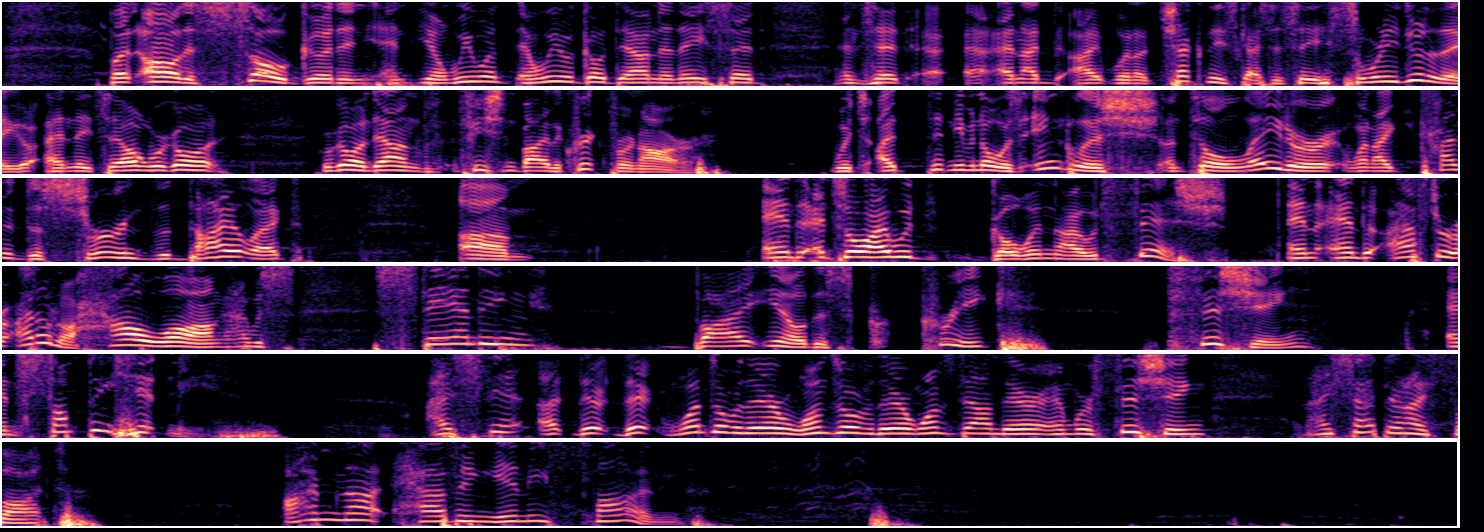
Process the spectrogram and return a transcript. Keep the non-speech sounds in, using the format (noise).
but oh, it's so good. And, and you know, we went and we would go down, and they said, and said, and I, I when I check these guys, I say, "So what do you do today?" And they'd say, "Oh, we're going, we're going down fishing by the creek for an hour." Which I didn't even know was English until later when I kind of discerned the dialect. Um, and, and so I would go and I would fish and and after I don't know how long, I was standing by you know this creek fishing, and something hit me. I stand uh, there, there. One's over there, one's over there, one's down there, and we're fishing. And I sat there and I thought, I'm not having any fun.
